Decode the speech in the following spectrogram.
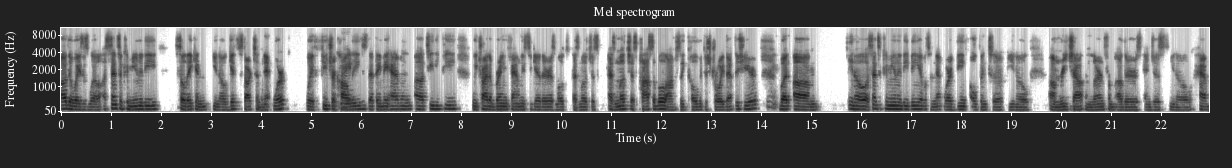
other ways as well. A sense of community, so they can you know get start to network with future colleagues right. that they may have in uh, TDP. We try to bring families together as much as much as as much as possible. Obviously, COVID destroyed that this year, right. but um, you know, a sense of community, being able to network, being open to you know um, reach out and learn from others, and just you know have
